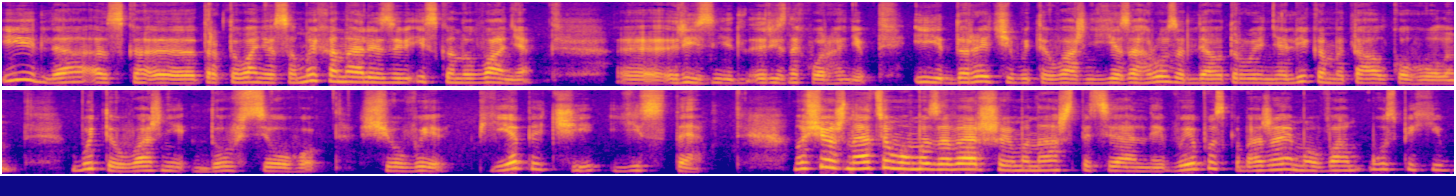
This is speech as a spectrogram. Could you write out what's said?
і для е, е, трактування самих аналізів і сканування е, різні, різних органів. І, до речі, будьте уважні, є загроза для отруєння ліками та алкоголем. Будьте уважні до всього, що ви п'єте чи їсте. Ну що ж, на цьому ми завершуємо наш спеціальний випуск. Бажаємо вам успіхів,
